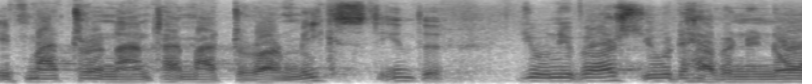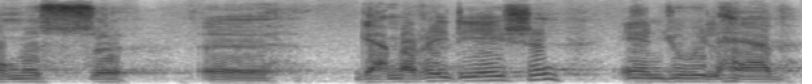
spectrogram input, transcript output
if matter and antimatter are mixed in the universe, you would have an enormous uh, uh, gamma radiation, and you will have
